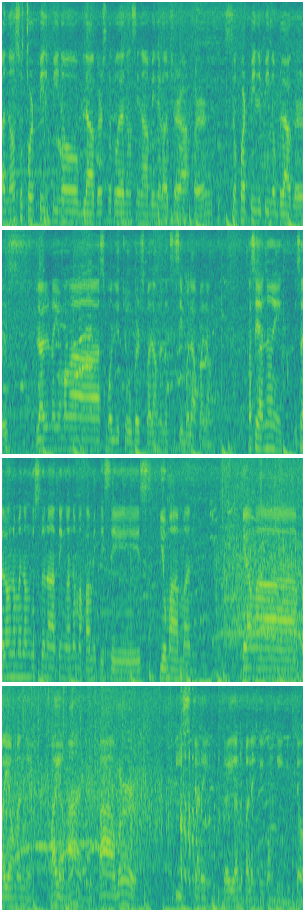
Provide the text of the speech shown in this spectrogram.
ano, support Filipino vloggers katulad ng sinabi ni Roger Rocker. Support Filipino vloggers. Lalo na yung mga small YouTubers pa lang na nagsisimula pa lang. Kasi ano eh, isa lang naman ang gusto nating ano makamit is, is yumaman. Kaya nga payaman eh. Payaman, power, peace, charing. Kaya ano pala yung kay Kong TV. So,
